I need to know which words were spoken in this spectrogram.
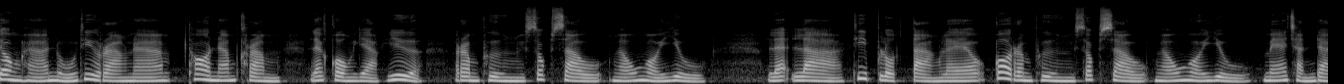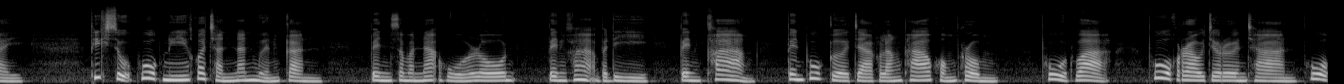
จ้องหาหนูที่รางน้ำท่อน้ำครำและกองอยากเยื่อ รำพึง ซบเศร้าเงาหงอยอยู่ และลาที่ปลดต่างแล้วก็รำพึง ซบเศร้าเงาหงอยอยู่ แม้ฉันใด ภิกษุพวกนี้ก็ฉันนั้นเหมือนกัน เป็นสมณะหัวโล้น เป็นข้าบดี เป็นข้าง เป็นผู้เกิดจากหลังเท้าของพรหมพูดว่า พวกเราเจริญฌานพวก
